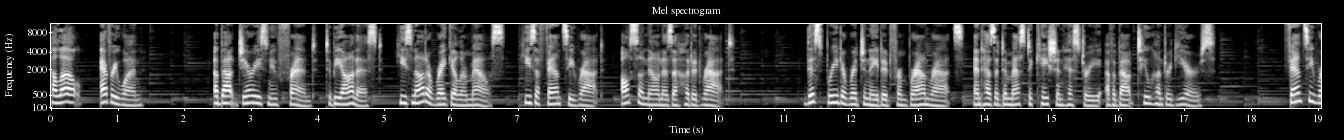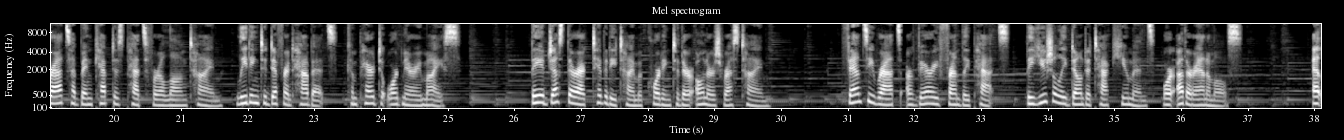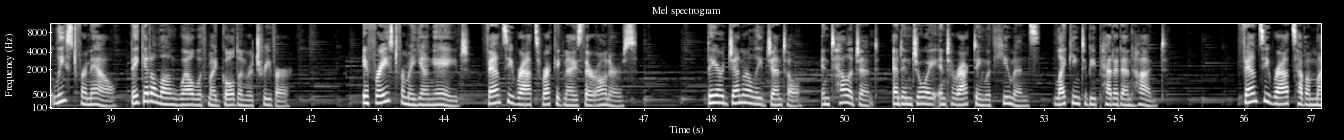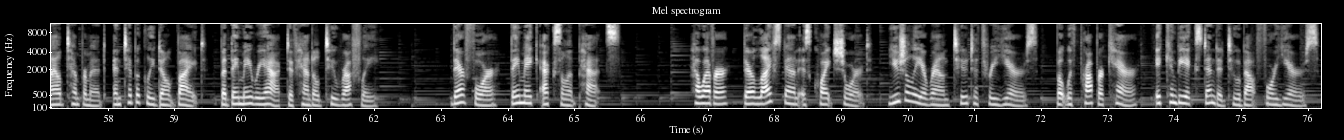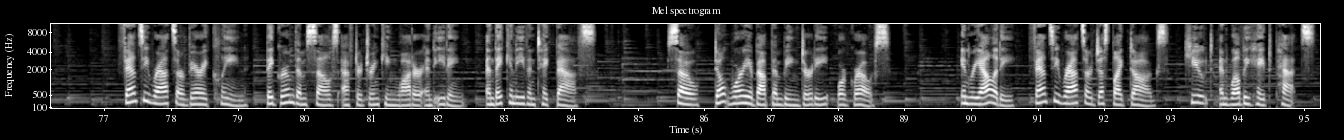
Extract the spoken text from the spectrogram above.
Hello, everyone. About Jerry's new friend, to be honest, he's not a regular mouse, he's a fancy rat, also known as a hooded rat. This breed originated from brown rats and has a domestication history of about 200 years. Fancy rats have been kept as pets for a long time, leading to different habits compared to ordinary mice. They adjust their activity time according to their owner's rest time. Fancy rats are very friendly pets, they usually don't attack humans or other animals. At least for now, they get along well with my golden retriever. If raised from a young age, fancy rats recognize their owners. They are generally gentle, intelligent, and enjoy interacting with humans, liking to be petted and hugged. Fancy rats have a mild temperament and typically don't bite, but they may react if handled too roughly. Therefore, they make excellent pets. However, their lifespan is quite short, usually around 2 to 3 years, but with proper care, it can be extended to about 4 years. Fancy rats are very clean, they groom themselves after drinking water and eating, and they can even take baths. So, don't worry about them being dirty or gross. In reality, fancy rats are just like dogs, cute and well behaved pets.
